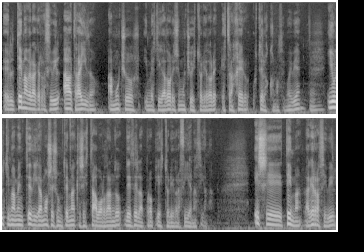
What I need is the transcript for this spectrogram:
El tema de la guerra civil ha atraído a muchos investigadores y muchos historiadores extranjeros, usted los conoce muy bien, y últimamente, digamos, es un tema que se está abordando desde la propia historiografía nacional. Ese tema, la guerra civil,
